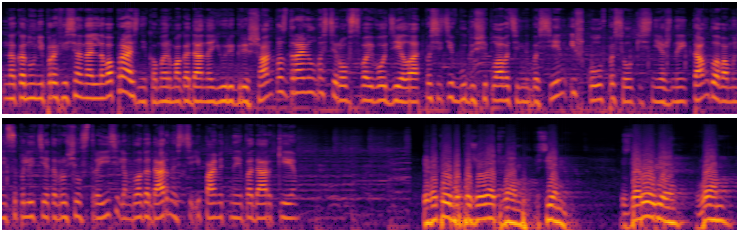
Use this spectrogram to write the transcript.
Накануне профессионального праздника мэр Магадана Юрий Гришан поздравил мастеров своего дела, посетив будущий плавательный бассейн и школу в поселке Снежный. Там глава муниципалитета вручил строителям благодарности и памятные подарки. Я хотел бы пожелать вам всем здоровья, вам.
